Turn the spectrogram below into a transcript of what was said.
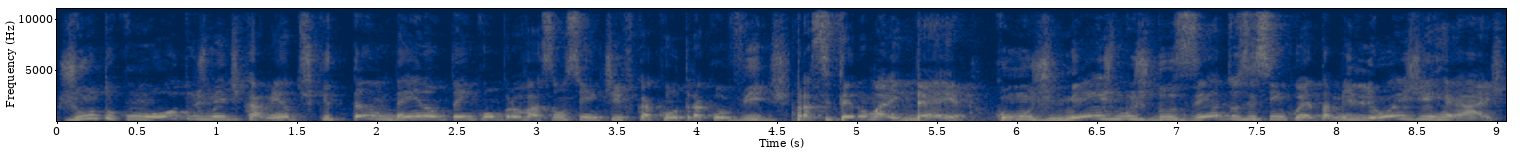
junto com outros medicamentos que também não têm comprovação científica contra a Covid. Para se ter uma ideia, com os mesmos 250 milhões de reais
